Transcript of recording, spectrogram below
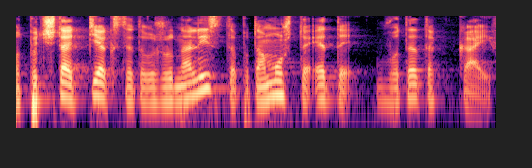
Вот почитать текст этого журналиста, потому что это вот это кайф.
